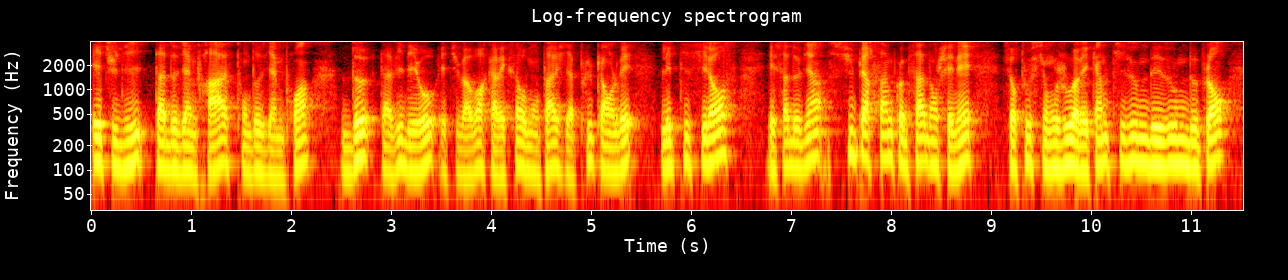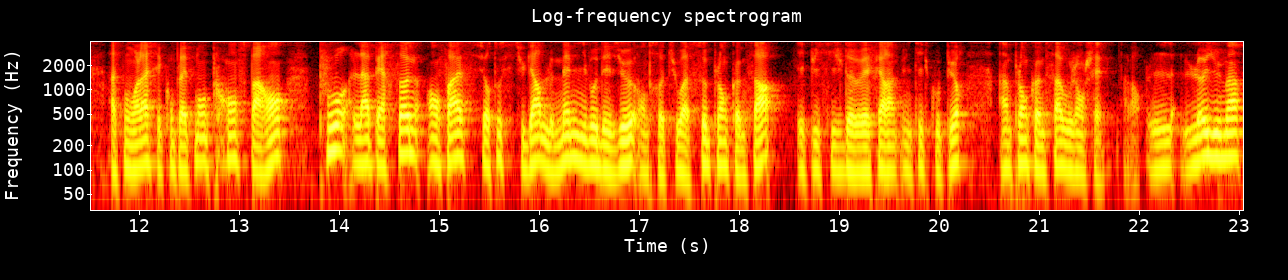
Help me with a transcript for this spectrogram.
et tu dis ta deuxième phrase, ton deuxième point de ta vidéo. Et tu vas voir qu'avec ça, au montage, il n'y a plus qu'à enlever les petits silences et ça devient super simple comme ça d'enchaîner. Surtout si on joue avec un petit zoom, des zooms de plan, à ce moment-là, c'est complètement transparent pour la personne en face, surtout si tu gardes le même niveau des yeux entre tu vois, ce plan comme ça, et puis si je devais faire une petite coupure, un plan comme ça où j'enchaîne. Alors l'œil humain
